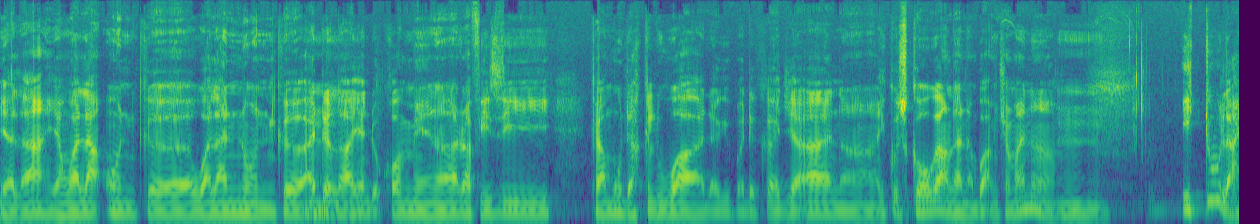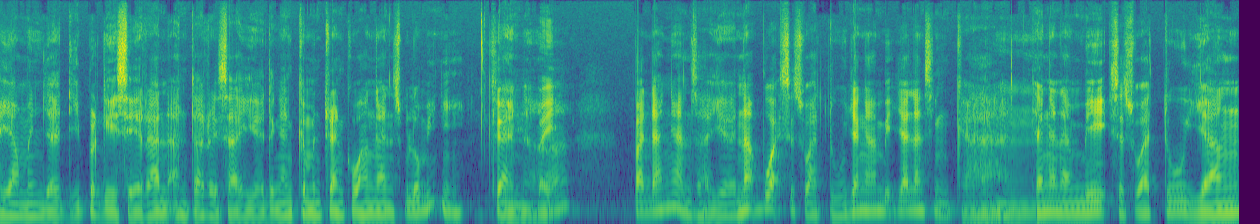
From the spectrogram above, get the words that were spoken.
yalah yang walaun ke walanon ke hmm. adalah yang duk komen lah Rafizi kamu dah keluar daripada kerajaan uh, ikut suka orang lah nak buat macam mana. Hmm. Itulah yang menjadi pergeseran antara saya dengan Kementerian Kewangan sebelum ini. Kerana Baik pandangan saya nak buat sesuatu jangan ambil jalan singkat hmm. jangan ambil sesuatu yang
